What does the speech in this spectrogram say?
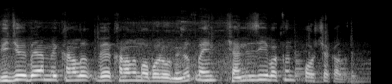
Videoyu beğenmeyi kanalı ve kanalıma abone olmayı unutmayın. Kendinize iyi bakın. Hoşçakalın.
